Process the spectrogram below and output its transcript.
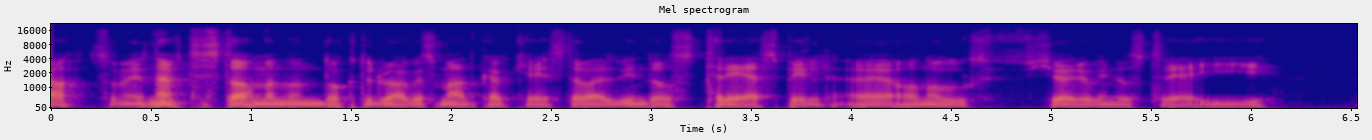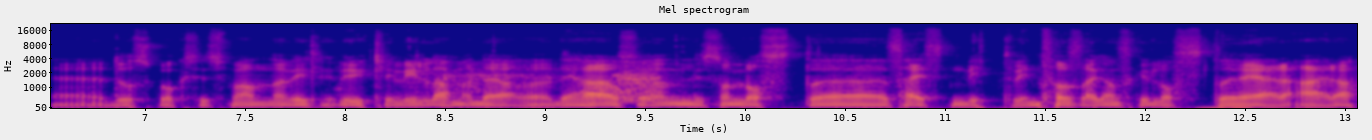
ja, som vi nevnte i stad, med den Dr. Dragos Madcap Case. Det var et Windows 3-spill, og nå kjører jo Windows 3 i eh, DOS-boks hvis man virkelig, virkelig, vil, da. Men det, det har også en litt sånn lost eh, 16-bit Windows. Det er ganske lost æra.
